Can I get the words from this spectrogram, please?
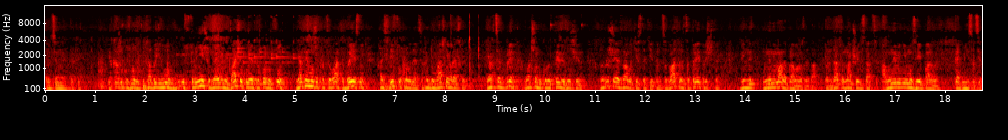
Працівник такий. Я кажу Кузлову, куди би його у стороні, щоб я його не бачив, коли я приходжу в суд. Як він може працювати? Виясніть, хай слідство проведеться, хай домашній арешт. Як це, блін, в вашому колективі злочин? Добре, що я знав ті статті 32, 33, 34. Він не, вони не мали права розглядати, передати в нашу інстанцію. А вони мені музеї парили 5 місяців.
